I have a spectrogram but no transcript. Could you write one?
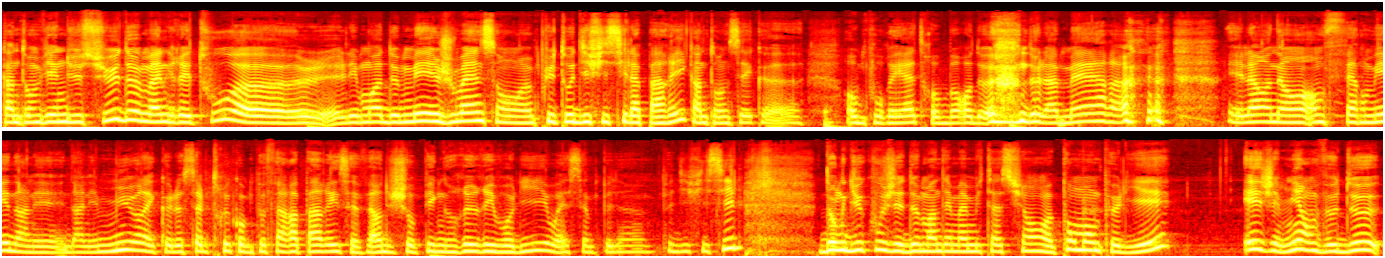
quand on vient du sud, malgré tout, euh, les mois de mai et juin sont plutôt difficiles à Paris quand on sait qu'on pourrait être au bord de, la mer. et là, on est enfermé dans les, dans les murs et que le seul truc qu'on peut faire à Paris, c'est faire du shopping rue Rivoli. Ouais, c'est un peu, un peu difficile. Donc, du coup, j'ai demandé ma mutation pour Montpellier et j'ai mis en vœu de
